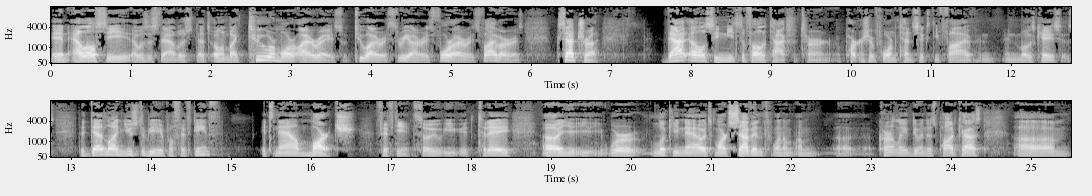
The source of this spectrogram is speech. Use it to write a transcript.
an LLC that was established that's owned by two or more IRAs, so two IRAs, three IRAs, four IRAs, five IRAs, etc., that LLC needs to file a tax return, a partnership form 1065 in, in most cases. The deadline used to be April 15th. It's now March 15th. So you, today uh, you, you, we're looking now, it's March 7th when I'm, I'm uh, currently doing this podcast. Um,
